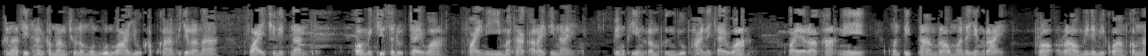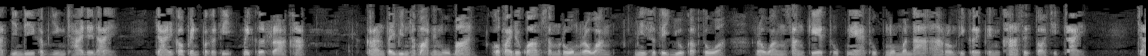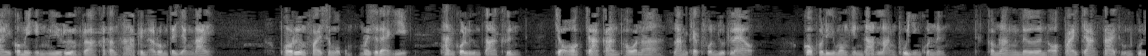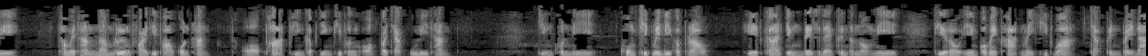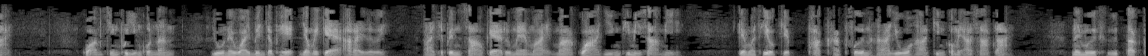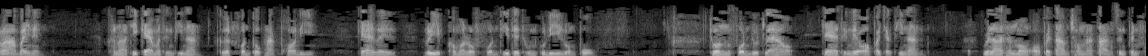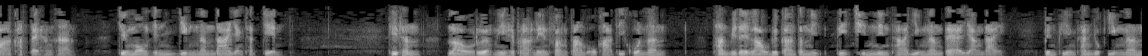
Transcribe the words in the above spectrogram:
ขณะที่ท่านกำลังชุนมุนวุ่นวายอยู่กับการพิจารณาไฟชนิดนั้น ก็ไม่คิดสะดุดใจว่าไฟนี้มาจากอะไรที่ไหน เป็นเพียงรำพึงอยู่ภายในใจว่าไฟราคะนี้มันติดตามเรามาได้อย่างไร เพราะเราไม่ได้มีความกำหนัดยินดีกับหญิงชายใด ๆ ใจก็เป็นปกติไม่เกิดราคะ การไปบินทบาทในหมู่บ้านก็ไปด้วยความสำรวมระวัง มีสติอยู่กับตัว ระวังสังเกตทุกแง่ทุกมุมบรรดาอารมณ์ที่เคยเป็นข้าศึกต่อจิตใจ ใจก็ไม่เห็นมีเรื่องราคะตัณหาเป็นอารมณ์แต่อย่างใด พอเรื่องไฟสงบไม่แสดงอีก ท่านก็ลืมตาขึ้น จะออกจากการภาวนาหลังจากฝนหยุดแล้ว ก็พอดีมองเห็นด้านหลังผู้หญิงคนหนึ่ง กำลังเดินออกไปจากใต้ถุนกุฏิทำให้ท่านนำเรื่องไฟที่เผาก้นท่าน ออกพาดพิงกับหญิงที่เพิ่งออกไปจากกุฏิท่าน หญิงคนนี้คงคิดไม่ดีกับเรา เหตุการณ์จึงได้แสดงขึ้นทำนองนี้ ที่เราเองก็ไม่คาดไม่คิดว่าจะเป็นไปได้ ความจริงผู้หญิงคนนั้น อยู่ในวัยเบญจเพศยังไม่แก่อะไรเลย อาจจะเป็นสาวแก่หรือแม่ไม้มากกว่าหญิงที่มีสามีแกมาเที่ยวเก็บผักหักเฟินหาอยู่หากินก็ไม่อาจทราบได้ ในมือถือตะกร้าใบหนึ่ง ขณะที่แกมาถึงที่นั่น เกิดฝนตกหนักพอดี แกเลยรีบเข้ามาหลบฝนที่เตถุนกุดีหลวงปู่ จนฝนหยุดแล้ว แกถึงได้ออกไปจากที่นั่น เวลาท่านมองออกไปตามช่องหน้าต่าง ซึ่งเป็นฝาขัดแต่ห่างๆ จึงมองเห็นหญิงนั้นได้อย่างชัดเจน ที่ท่านเล่าเรื่องนี้ให้พระเนนฟังตามโอกาสที่ควรนั้น ท่านไม่ได้เล่าโดยการตำหนิติฉินนินทาหญิงนั้นแต่อย่างใด เป็นเพียงท่านยกหญิงนั้น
